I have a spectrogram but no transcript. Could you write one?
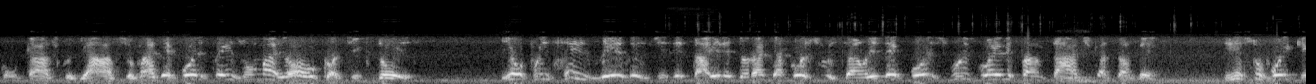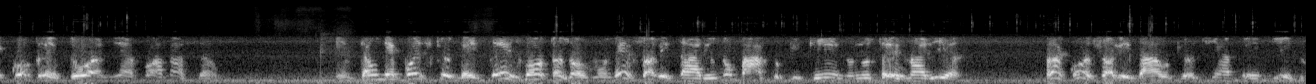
com casco de aço, mas depois fez um maior, o Cotic 2. E eu fui seis vezes visitar ele durante a construção e depois fui com ele para a também. Isso foi que completou a minha formação. Então, depois que eu dei três voltas ao mundo em solitário, num barco pequeno, no Três Marias, para consolidar o que eu tinha aprendido,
